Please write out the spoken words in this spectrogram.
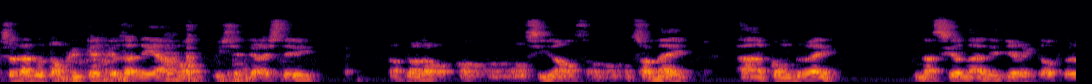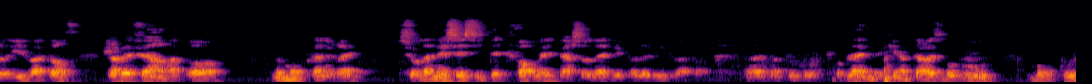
Cela d'autant plus que quelques années avant, il s'était resté un peu en, silence, en, sommeil, à un congrès national des directeurs de colonies de vacances. J'avais fait un rapport de mon plein gré sur la nécessité de former le personnel des colonies de vacances. C'est un tout autre problème, mais qui intéresse beaucoup, beaucoup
